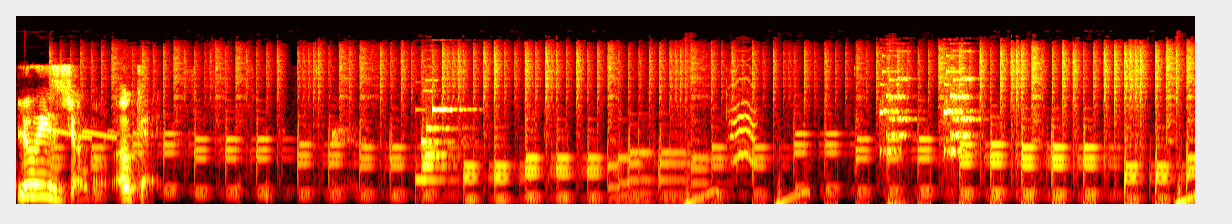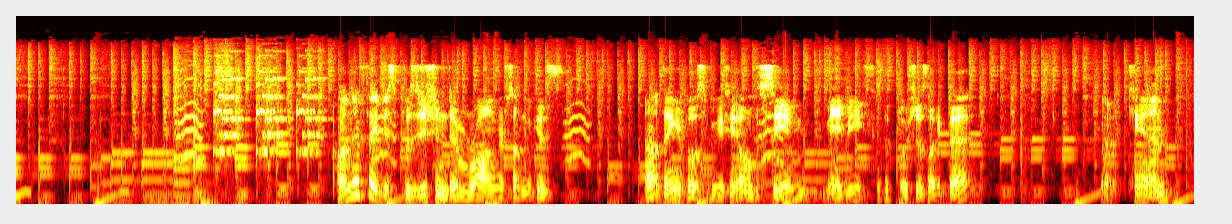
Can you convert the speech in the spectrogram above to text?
Louie's Jungle. Okay. I wonder if they just positioned him wrong or something, because I don't think you're supposed to be able to see him maybe through the bushes like that. But it can.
